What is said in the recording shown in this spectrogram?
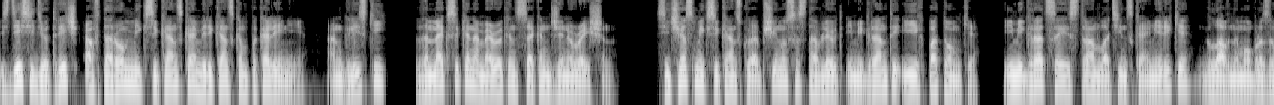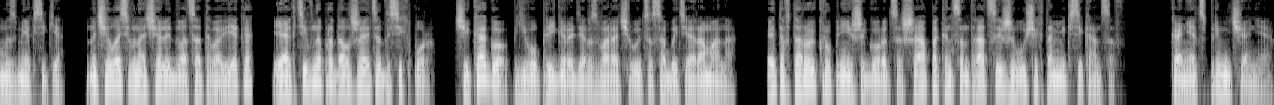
Здесь идет речь о втором мексиканско-американском поколении, английский «The Mexican American Second Generation». Сейчас мексиканскую общину составляют иммигранты и их потомки. Иммиграция из стран Латинской Америки, главным образом из Мексики, началась в начале 20 века и активно продолжается до сих пор. Чикаго, в его пригороде разворачиваются события романа, это второй крупнейший город США по концентрации живущих там мексиканцев. Конец примечания.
